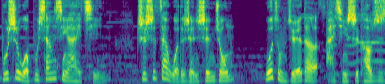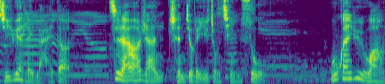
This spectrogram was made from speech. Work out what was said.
不是我不相信爱情，只是在我的人生中。我总觉得爱情是靠日积月累来的，自然而然成就了一种情愫，无关欲望，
